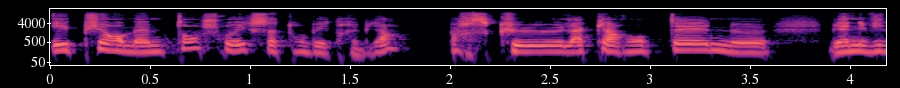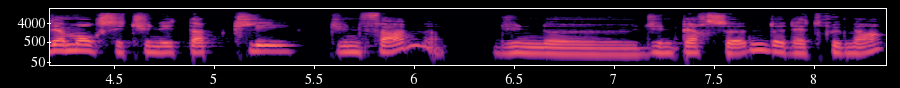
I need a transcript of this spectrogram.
Et puis en même temps, je trouvais que ça tombait très bien parce que la quarantaine, bien évidemment que c'est une étape clé d'une femme d'une euh, d'une personne, d'un être humain.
